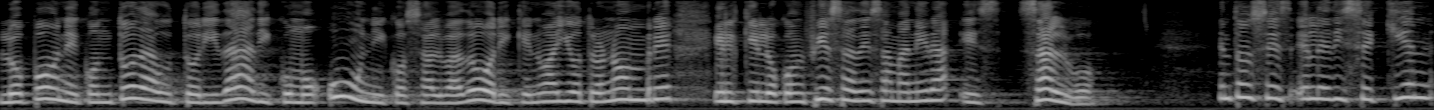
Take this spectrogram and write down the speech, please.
lo pone con toda autoridad y como único Salvador y que no hay otro nombre, el que lo confiesa de esa manera es salvo. Entonces Él le dice, ¿quién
